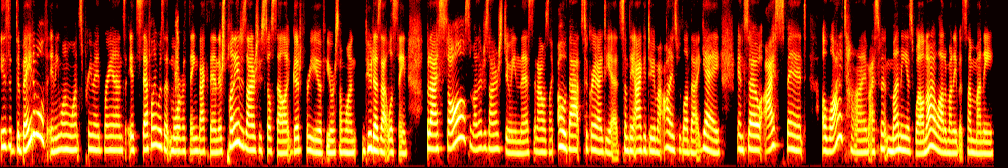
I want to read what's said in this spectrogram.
is it debatable if anyone wants pre-made brands? It's definitely was a, more of a thing back then. There's plenty of designers who still sell it. Good for you if you are someone who does that listening. But I saw some other designers doing this and I was like, oh, that's a great idea. It's something I could do. My audience would love that. Yay. And so I spent a lot of time. I spent money as well, not a lot of money, but some money,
